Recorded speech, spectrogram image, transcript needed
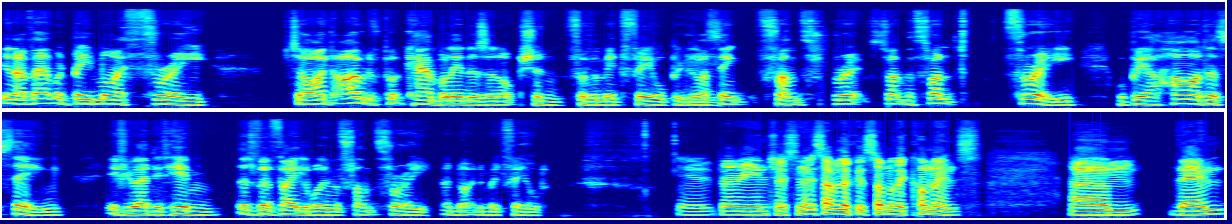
you know, that would be my three so I'd, I would have put Campbell in as an option for the midfield because mm. I think front, th- front the front three would be a harder thing if you added him as available in the front three and not in the midfield. Yeah, very interesting. Let's have a look at some of the comments. Um, then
